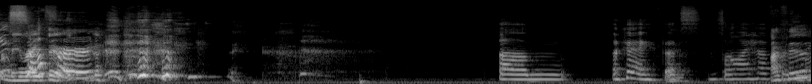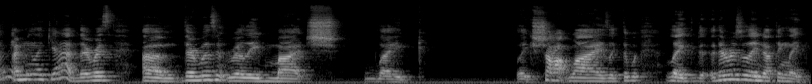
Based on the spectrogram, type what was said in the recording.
for me right there. suffered. Um. Okay, that's that's all I have. For I feel like I mean like yeah, there was um there wasn't really much like like shot wise like the like th- there was really nothing like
